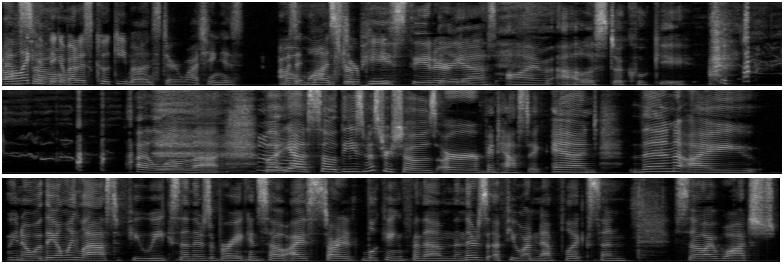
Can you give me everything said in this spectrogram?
All And I can think about is Cookie Monster watching his was oh, it Monster Monster Piece Theater. Theater? Yes, I'm Alistair Cookie. I love that. But yeah, so these mystery shows are fantastic. And then I you know, they only last a few weeks, then there's a break. And so I started looking for them. And there's a few on Netflix. And so I watched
